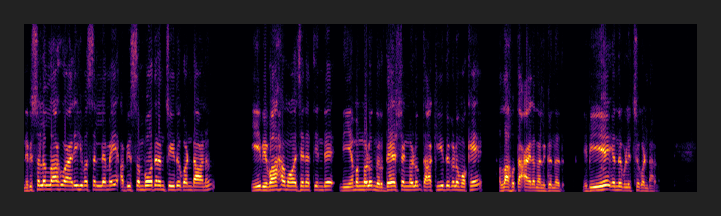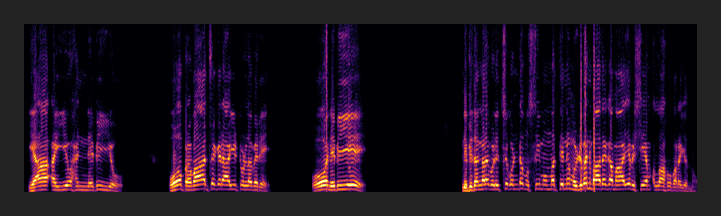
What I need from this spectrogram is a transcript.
നബി അലഹി വസല്ലമയെ അഭിസംബോധനം ചെയ്തുകൊണ്ടാണ് ഈ വിവാഹമോചനത്തിന്റെ നിയമങ്ങളും നിർദ്ദേശങ്ങളും താക്കീതുകളും ഒക്കെ അള്ളാഹു തആല നൽകുന്നത്. നബിയെ എന്ന് വിളിച്ചുകൊണ്ടാണ്. യാ അയ്യുഹൻ നബിയോ. ഓ പ്രവാചകരായിട്ടുള്ളവരെ ഓ നബിയെ. നിബിതങ്ങളെ വിളിച്ചുകൊണ്ട് മുസ്ലിം ഉമ്മത്തിന് മുഴുവൻ ബാധകമായ വിഷയം അള്ളാഹു പറയുന്നു.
